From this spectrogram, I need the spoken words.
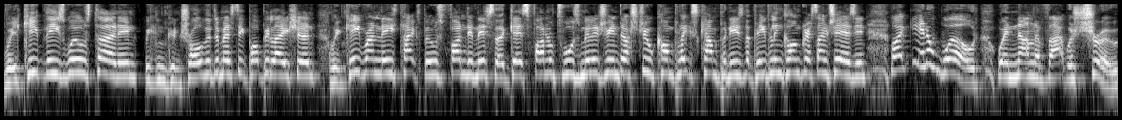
we keep these wheels turning. We can control the domestic population. We keep running these tax bills, funding this that gets funneled towards military industrial complex companies that people in Congress own shares in. Like, in a world where none of that was true,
